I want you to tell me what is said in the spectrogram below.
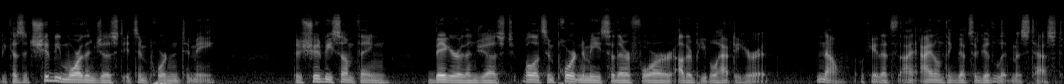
Because it should be more than just it's important to me. There should be something bigger than just, well, it's important to me, so therefore other people have to hear it. No, okay, that's I, I don't think that's a good litmus test.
